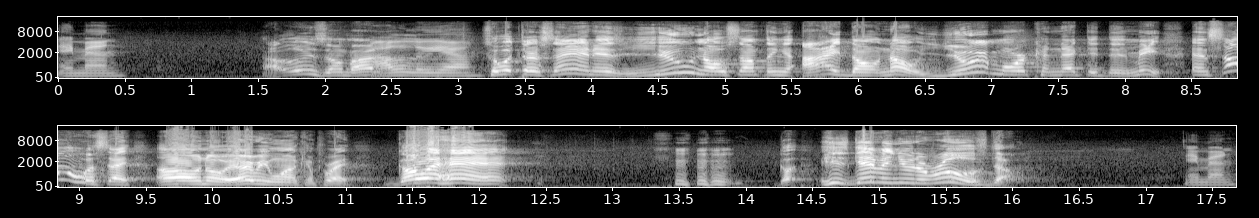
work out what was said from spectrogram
Amen. Hallelujah, somebody. Hallelujah. So what they're saying is, you know something I don't know. You're more connected than me. And someone would say, oh no, everyone can pray. Go ahead. Go. He's giving you the rules though. Amen.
